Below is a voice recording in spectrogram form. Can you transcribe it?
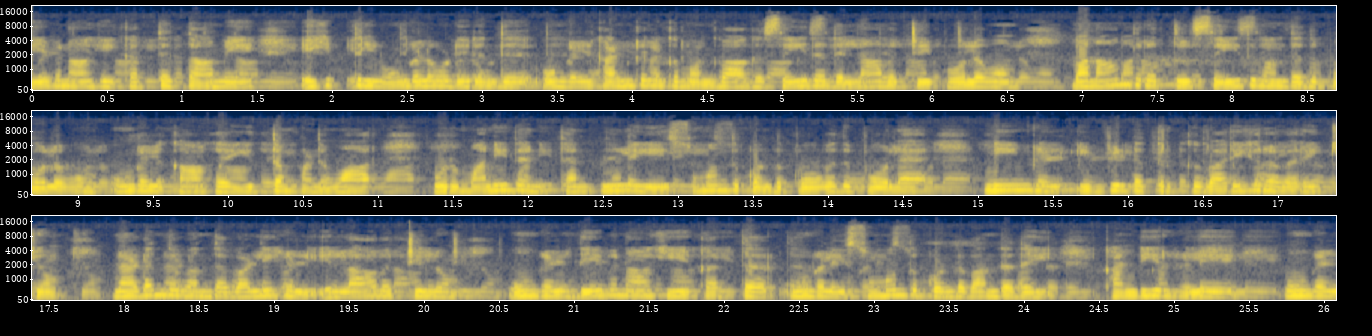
தேவனாகி கர்த்தத்தாமே எகிப்தில் உங்களோடு இருந்து உங்கள் கண்களுக்கு முன்பாக செய்ததெல்லாவற்றை போலவும் மனாந்திரத்தில் செய்து வந்தது போலவும் உங்களுக்காக யுத்தம் பண்ணுவார். ஒரு மனிதன் தன் பிள்ளையை சுமந்து கொண்டு போவது போல நீங்கள் இவ்விடத்திற்கு வருகிற வரைக்கும் நடந்து வந்த வழிகள் எல்லாவற்றிலும் உங்கள் தேவனாகிய கர்த்தர் உங்களை சுமந்து கொண்டு வந்ததை கண்டீர்களே. உங்கள்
